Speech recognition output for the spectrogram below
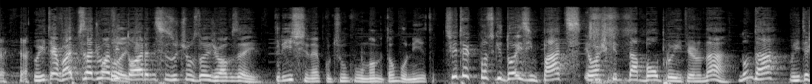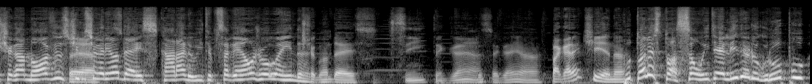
o Inter vai precisar de uma Foi. vitória nesses últimos dois jogos aí. Triste, né? Com um time com um nome tão bonito. Se o Inter conseguir dois empates, eu acho que dá bom pro Inter, não dá? Não dá. O Inter chegar a 9 e os times É. chegariam a 10. Caralho, o Inter precisa ganhar um jogo ainda. Chegou a 10. Sim, tem que ganhar. Pra você ganhar. Pra garantir, né? Puta, olha a situação. O Inter é líder do grupo,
